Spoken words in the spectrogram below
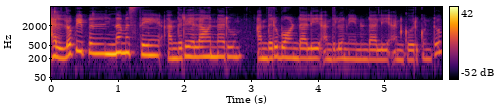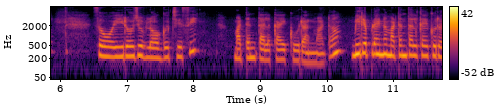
హలో పీపుల్ నమస్తే. అందరూ ఎలా ఉన్నారు? అందరూ బాగుండాలి అందులో నేను ఉండాలి అని కోరుకుంటూ. సో ఈరోజు వ్లాగ్ వచ్చేసి మటన్ తలకాయ కూర అనమాట మీరు ఎప్పుడైనా మటన్ తలకాయ కూర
